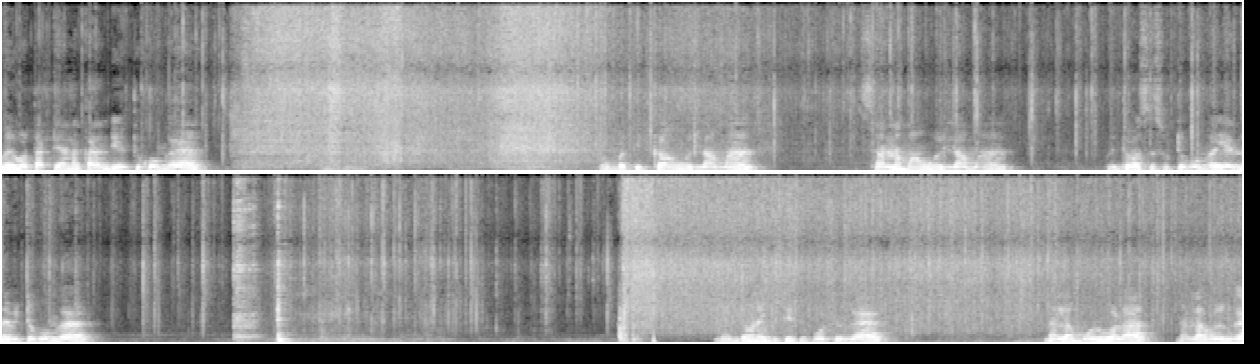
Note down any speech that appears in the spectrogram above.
இது மாதிரி ஒரு தட்டையான கரண்டி எடுத்துக்கோங்க. ரொம்ப திக்காகவும் இல்லாமல் சன்னமாகவும் இல்லாமல் இப்படி தோசை சுட்டுக்கோங்க எண்ணெய் விட்டுக்கோங்க. வெந்தோடனே இப்படி திருப்பி போட்டுருங்க. நல்லா முருவலாக நல்லா வருங்க.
